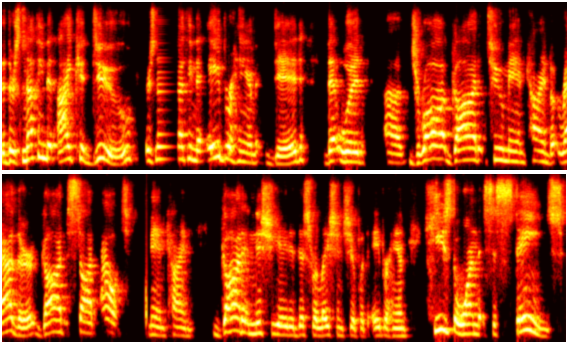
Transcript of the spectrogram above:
That there's nothing that I could do, there's nothing that Abraham did that would uh, draw God to mankind, but rather God sought out mankind God initiated this relationship with Abraham. He's the one that sustains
